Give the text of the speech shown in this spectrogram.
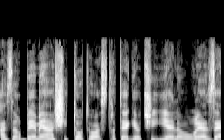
אז הרבה מהשיטות או האסטרטגיות שיהיה להורה הזה,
